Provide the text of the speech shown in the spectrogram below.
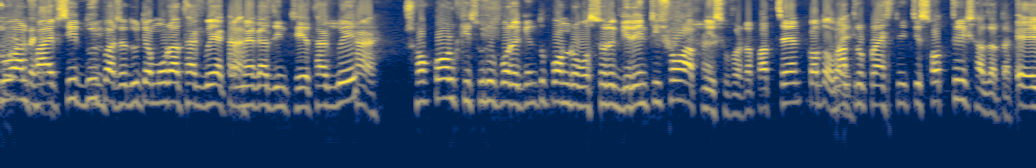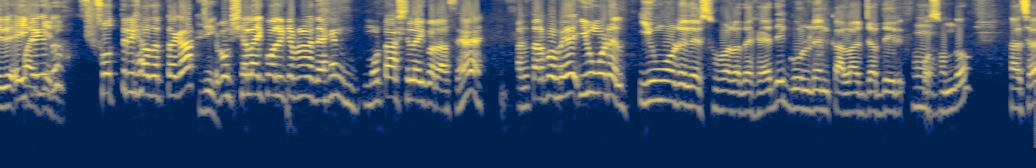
পুরোটা ফাইভ সিট দুই পাশে দুইটা মোড়া থাকবে একটা। ম্যাগাজিন ট্রে থাকবে। হ্যাঁ। সকল কিছুর উপরে কিন্তু পনেরো বছরের গ্যারেন্টি সহ আপনি এই সোফাটা পাচ্ছেন। কত মাত্র প্রাইস নিচ্ছে ছত্রিশ হাজার টাকা। এইটা কিন্তু ছত্রিশ হাজার টাকা। এবং সেলাই কোয়ালিটি আপনারা দেখেন মোটা সেলাই করা আছে হ্যাঁ? আচ্ছা তারপর ভাইয়া ইউ মডেল ইউ মডেলের সোফাটা দেখা দিই গোল্ডেন কালার যাদের পছন্দ। আচ্ছা।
